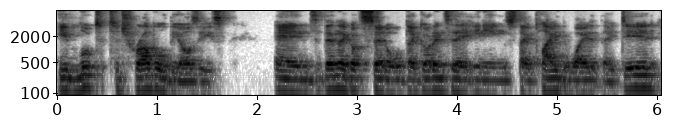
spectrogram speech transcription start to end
he looked to trouble the Aussies. And then they got settled. They got into their innings. They played the way that they did.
